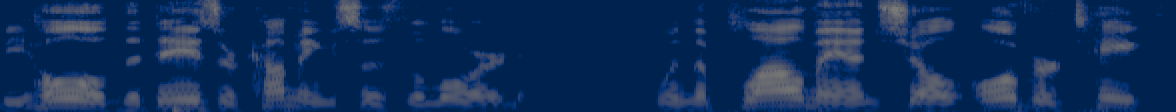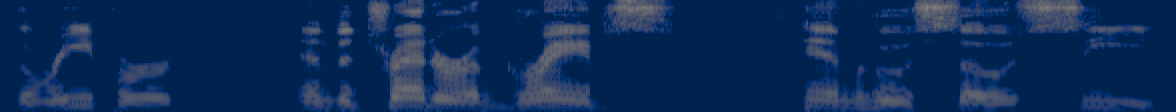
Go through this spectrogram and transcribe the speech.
Behold, the days are coming, says the Lord, when the plowman shall overtake the reaper, and the treader of grapes him who sows seed.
